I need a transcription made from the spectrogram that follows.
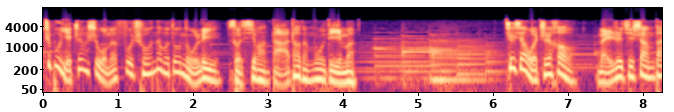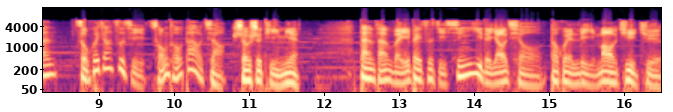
这不也正是我们付出那么多努力所希望达到的目的吗？就像我之后每日去上班，总会将自己从头到脚收拾体面，但凡违背自己心意的要求，都会礼貌拒绝。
